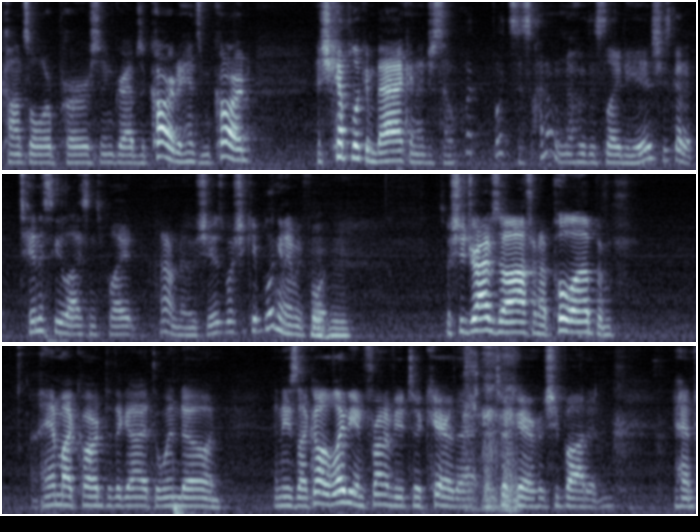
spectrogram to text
console or purse and grabs a card and hands him a card, and she kept looking back, and I just thought, what what's this? I don't know who this lady is. She's got a Tennessee license plate. I don't know who she is. What she keep looking at me for? Mhm. So she drives off, and I pull up and I hand my card to the guy at the window, and, and he's like, "Oh, the lady in front of you took care of that. took care of it. She bought it." And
